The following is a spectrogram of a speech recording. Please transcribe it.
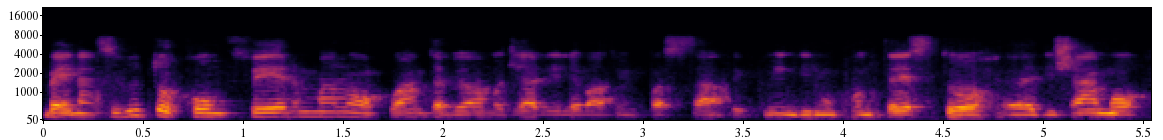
Beh, innanzitutto confermano quanto avevamo già rilevato in passato e quindi in un contesto, eh, diciamo,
